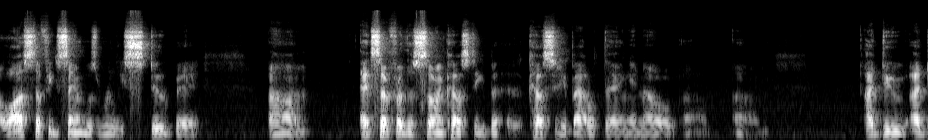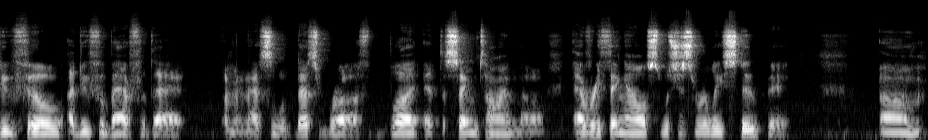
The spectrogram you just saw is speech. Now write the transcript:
A lot of stuff he was saying was really stupid. Um, except for the son custody custody battle thing, you know. Um, um, I do I do feel I do feel bad for that. I mean that's that's rough, but at the same time though, everything else was just really stupid. Um,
